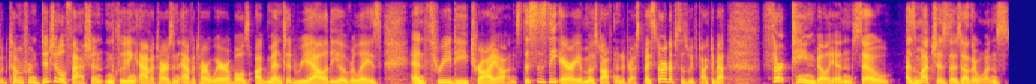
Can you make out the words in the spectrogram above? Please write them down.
would come from digital fashion, including avatars and avatar wearables, augmented reality overlays, and 3D try ons. This is the area most often addressed by startups, as we've talked about. 13 billion, so as much as those other ones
